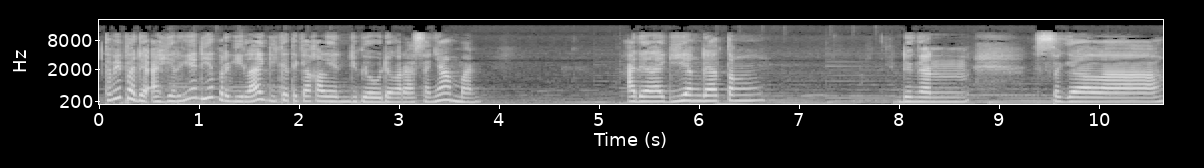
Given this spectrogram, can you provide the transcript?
Tapi pada akhirnya dia pergi lagi ketika kalian juga udah ngerasa nyaman. Ada lagi yang datang dengan segala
